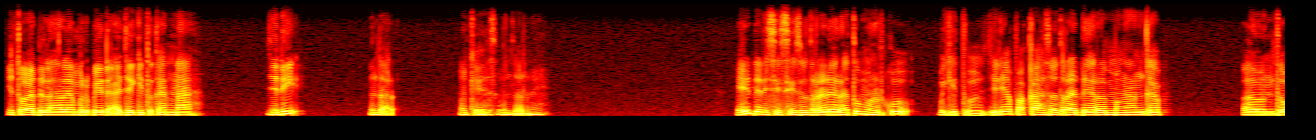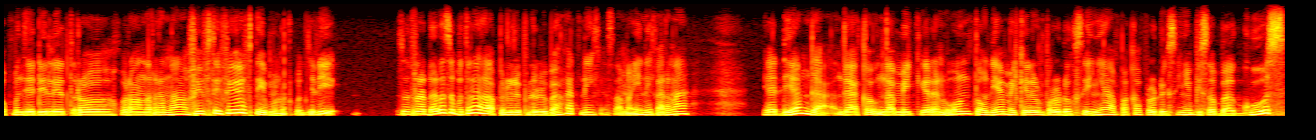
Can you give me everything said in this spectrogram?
itu adalah hal yang berbeda aja gitu kan. Nah, jadi bentar. Oke, okay, sebentar nih. Jadi dari sisi sutradara tuh menurutku begitu. Jadi apakah sutradara menganggap uh, untuk menjadi lead role kurang terkenal 50-50 menurutku. Jadi sutradara sebetulnya nggak peduli-peduli banget nih sama ini karena ya dia nggak nggak nggak mikirin untung, dia mikirin produksinya apakah produksinya bisa bagus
